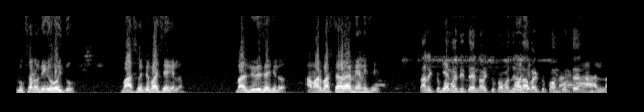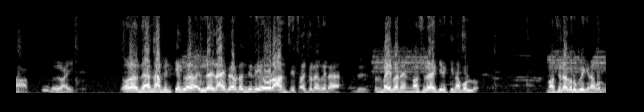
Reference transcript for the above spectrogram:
লোকসান ওদিকে হইতো বাস হইতে বাঁচিয়ে গেলাম। বাস দিতে চাইছিল। আমার বাসটা হারা নিয়ে আনিছে। আর একটু কমাই দিতেন আর একটু কমাই দিলে লাভ একটু কম করতেন। হ্যাঁ, লাভ পুরো ভাই? ওরা দেখেন না আপনি লাইভ অ্যাপটা যদি ওরা আনছে ছয়শো টাকা করে। জি। তুমি ভাই বানেন নশো টাকা কিনে কিনা পড়ল। নশো টাকার উপরে কিনা পড়ব।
